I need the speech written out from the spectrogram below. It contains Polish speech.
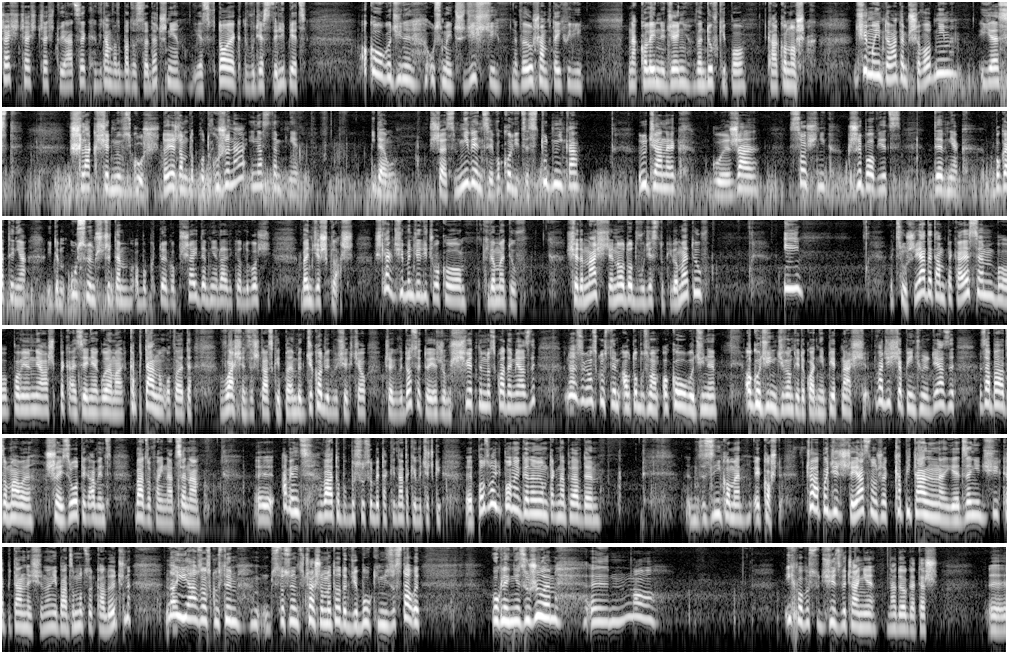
Cześć, cześć, cześć, tu Jacek. Witam Was bardzo serdecznie. Jest wtorek, 20 lipiec, około godziny 8.30. Wyruszam w tej chwili na kolejny dzień wędrówki po Karkonoszach. Dzisiaj moim tematem przewodnim jest szlak siedmiu wzgórz. Dojeżdżam do Podgórzyna i następnie idę przez mniej więcej w okolicy Studnika, Ludzianek, Góry Żal, Sośnik, Grzybowiec, Dewniak, Bogatynia i tym ósmym szczytem, obok którego przejdę w niedalekiej odległości, będzie Szklarz. Szlak dzisiaj będzie liczył około kilometrów 17, no do 20 kilometrów i Cóż, jadę tam PKS-em, bo ponieważ PKS Jelenia Góra ma kapitalną ofertę właśnie ze Szklarskiej Pęby, gdziekolwiek by się chciał człowiek wydostać, to jeżdżą świetnym rozkładem jazdy. No w związku z tym autobus mam około godziny, o godzinie 9 dokładnie 15, 25 minut jazdy za bardzo małe 6 zł, a więc bardzo fajna cena. Yy, A więc warto po prostu sobie takie, na takie wycieczki yy, pozwolić, bo one generują tak naprawdę znikome koszty. Trzeba powiedzieć jeszcze jasno, że kapitalne jedzenie dzisiaj, kapitalne śniadanie, bardzo mocno kaloryczne. No i ja w związku z tym, stosując wczorajszą metodę, gdzie bułki mi zostały, w ogóle nie zużyłem. No, ich po prostu dzisiaj zwyczajnie na drogę też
